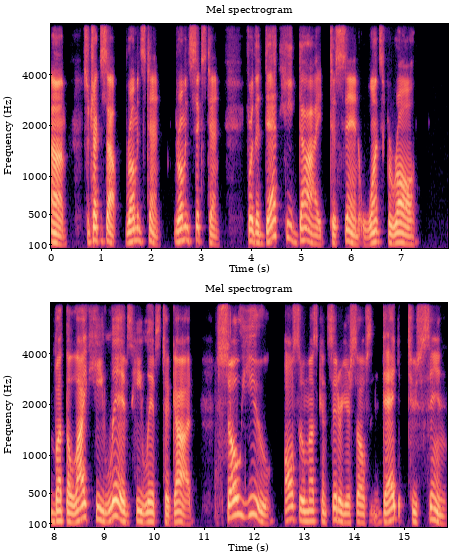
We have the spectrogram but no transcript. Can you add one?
Um, so check this out. Romans 10, Romans 6 10. For the death he died to sin once for all, but the life he lives, he lives to God. So you also must consider yourselves dead to sin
